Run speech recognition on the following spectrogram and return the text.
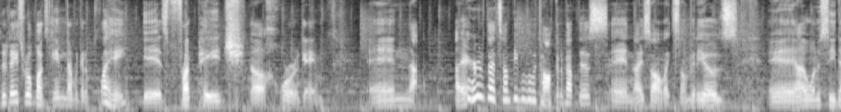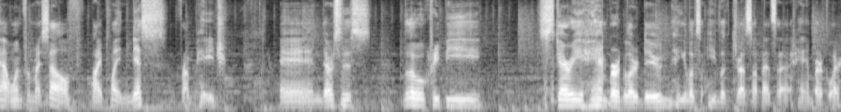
Today's Roblox game that we're gonna play is Front Page, a horror game. And I heard that some people were talking about this, and I saw like some videos, and I want to see that one for myself by playing this Front Page. And there's this little creepy scary hamburglar dude. He looks he looked dressed up as a hamburglar.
